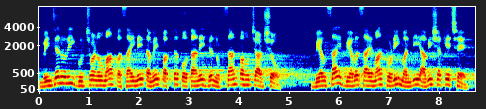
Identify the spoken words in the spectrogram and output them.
બિનજરૂરી ગૂંચવણોમાં ફસાઈને તમે ફક્ત પોતાને જ નુકસાન પહોંચાડશો. વ્યવસાય વ્યવસાયમાં થોડી મંદી આવી શકે છે.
